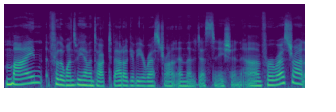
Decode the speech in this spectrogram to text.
Mine, for the ones we haven't talked about, I'll give you a restaurant and then a destination. Um, for a restaurant,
